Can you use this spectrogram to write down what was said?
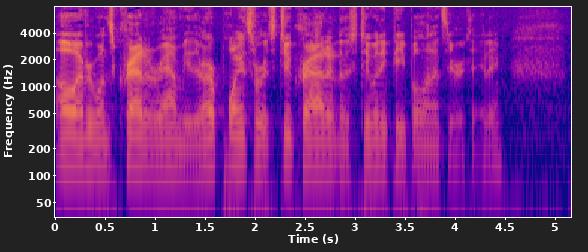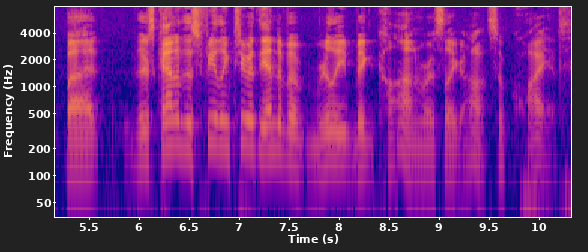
oh everyone's crowded around me. There are points where it's too crowded and there's too many people and it's irritating. But there's kind of this feeling too at the end of a really big con where it's like, oh, it's so quiet.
